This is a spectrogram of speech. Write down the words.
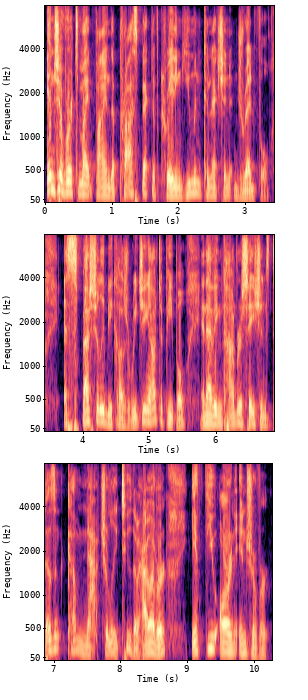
introverts might find the prospect of creating human connection dreadful, especially because reaching out to people and having conversations doesn't come naturally to them. However, if you are an introvert,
